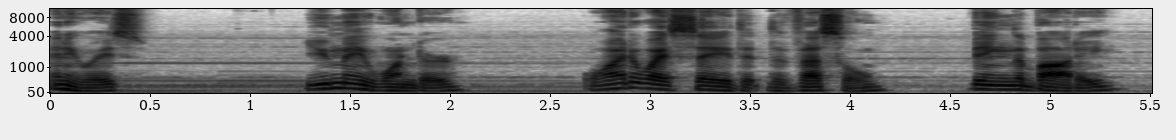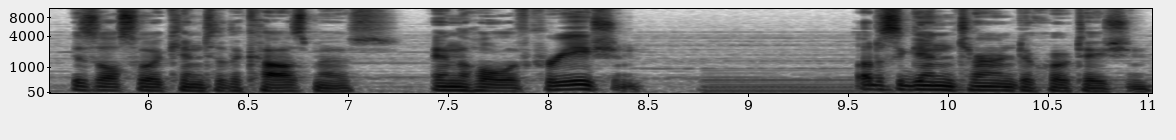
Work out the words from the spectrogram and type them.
Anyways, you may wonder, why do I say that the vessel, being the body, is also akin to the cosmos and the whole of creation? Let us again turn to quotation.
